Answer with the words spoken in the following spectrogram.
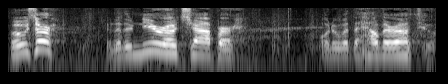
Boozer? Another Nero chopper. Wonder what the hell they're up to.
